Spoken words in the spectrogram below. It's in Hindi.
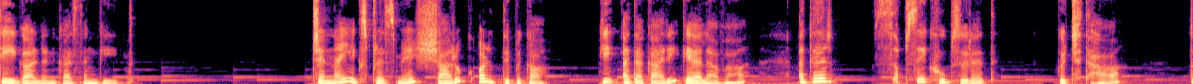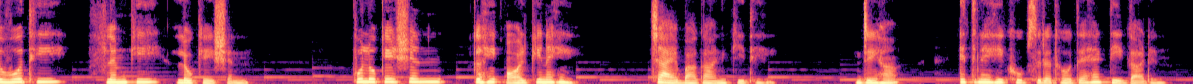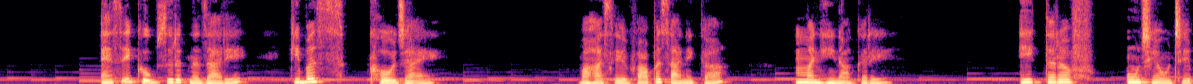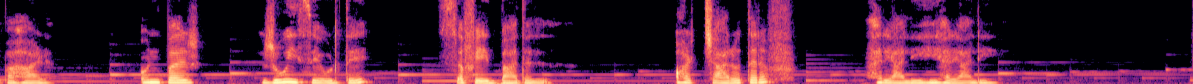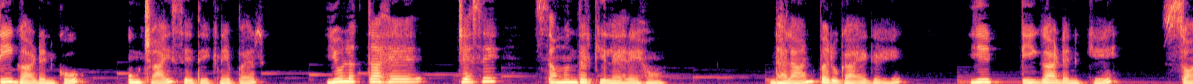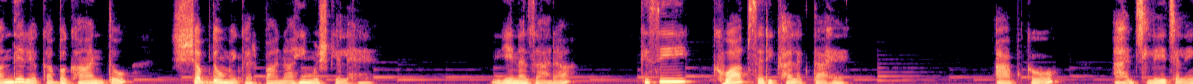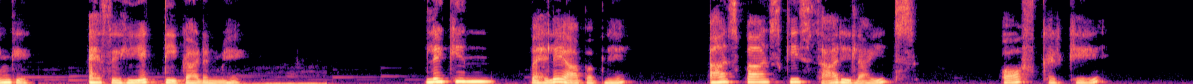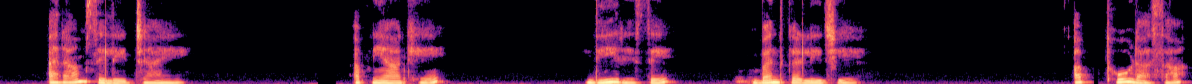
टी गार्डन का संगीत। चेन्नई एक्सप्रेस में शाहरुख और दीपिका की अदाकारी के अलावा अगर सबसे खूबसूरत कुछ था तो वो थी फ़िल्म की लोकेशन। वो लोकेशन कहीं और की नहीं, चाय बागान की थी। जी हाँ इतने ही खूबसूरत होते हैं टी गार्डन। ऐसे खूबसूरत नज़ारे कि बस खो जाए। वहाँ से वापस आने का मन ही ना करे। एक तरफ़ ऊँचे ऊँचे पहाड़, उन पर रुई से उड़ते सफ़ेद बादल, और चारों तरफ़ हरियाली ही हरियाली। टी गार्डन को ऊंचाई से देखने पर यूँ लगता है जैसे समुंदर की लहरें हों। ढलान पर उगाए गए ये टी गार्डन के सौंदर्य का बखान तो शब्दों में कर पाना ही मुश्किल है। ये नज़ारा किसी ख्वाब सरीखा लगता है। आपको आज ले चलेंगे। ऐसे ही एक टी गार्डन में लेकिन पहले आप अपने आसपास की सारी लाइट्स ऑफ़ करके आराम से लेट जाएँ। अपनी आँखें धीरे से बंद कर लीजिए अब थोड़ा सा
